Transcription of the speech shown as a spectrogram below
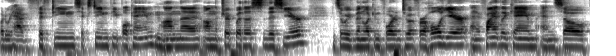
what do we have? 15, 16 people came on the on the trip with us this year, and so we've been looking forward to it for a whole year, and it finally came, and so.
